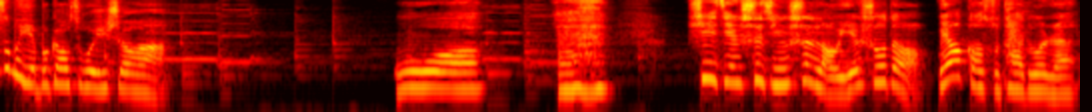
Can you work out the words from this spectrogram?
怎么也不告诉我一声啊？我，哎，这件事情是老爷说的，不要告诉太多人，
